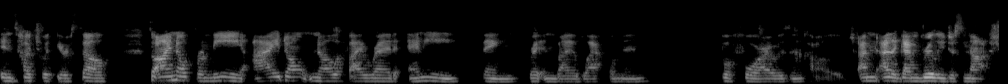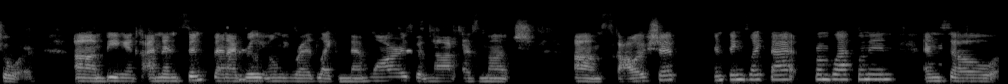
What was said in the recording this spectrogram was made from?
in touch with yourself. So I know for me, I don't know if I read anything written by a black woman before I was in college. I'm I, like I'm really just not sure. Um, being in, and then since then I've really only read like memoirs, but not as much um, scholarship and things like that from Black women. And so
